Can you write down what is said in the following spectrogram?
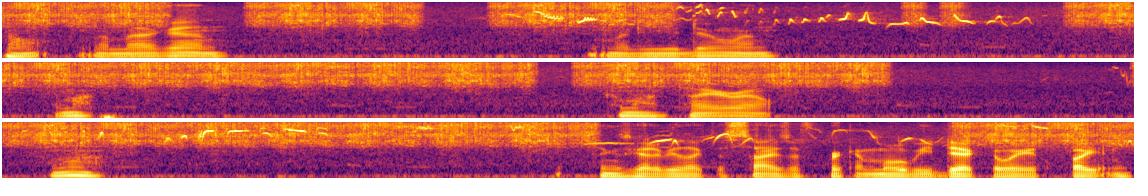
Don't come back in. What are you doing? Come on. Come on, tire out. Come on. This thing's gotta be like the size of frickin' Moby Dick the way it's fighting.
